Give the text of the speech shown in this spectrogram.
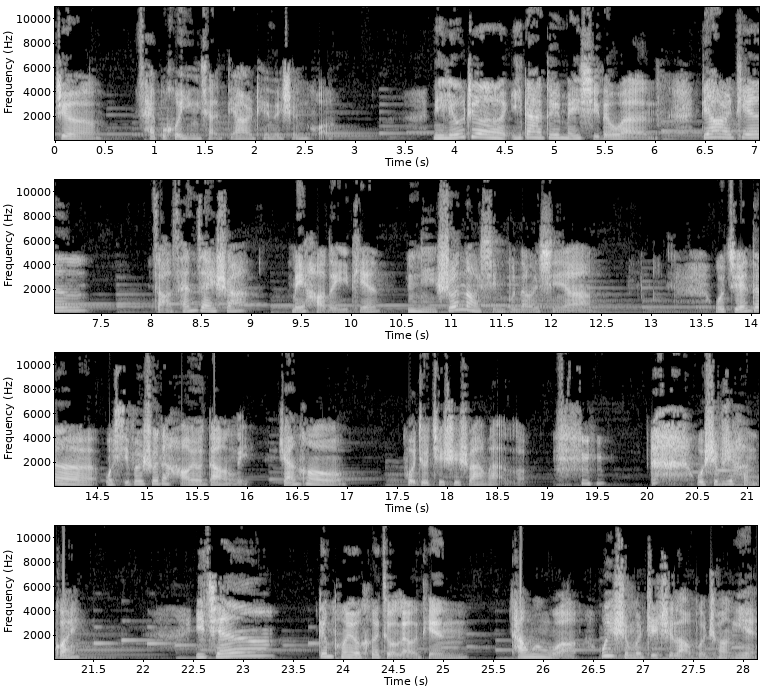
这才不会影响第二天的生活。你留着一大堆没洗的碗，第二天早餐再刷，美好的一天，你说闹心不闹心啊？我觉得我媳妇儿说的好有道理，然后我就去试刷碗了。我是不是很乖？以前跟朋友喝酒聊天，他问我为什么支持老婆创业。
